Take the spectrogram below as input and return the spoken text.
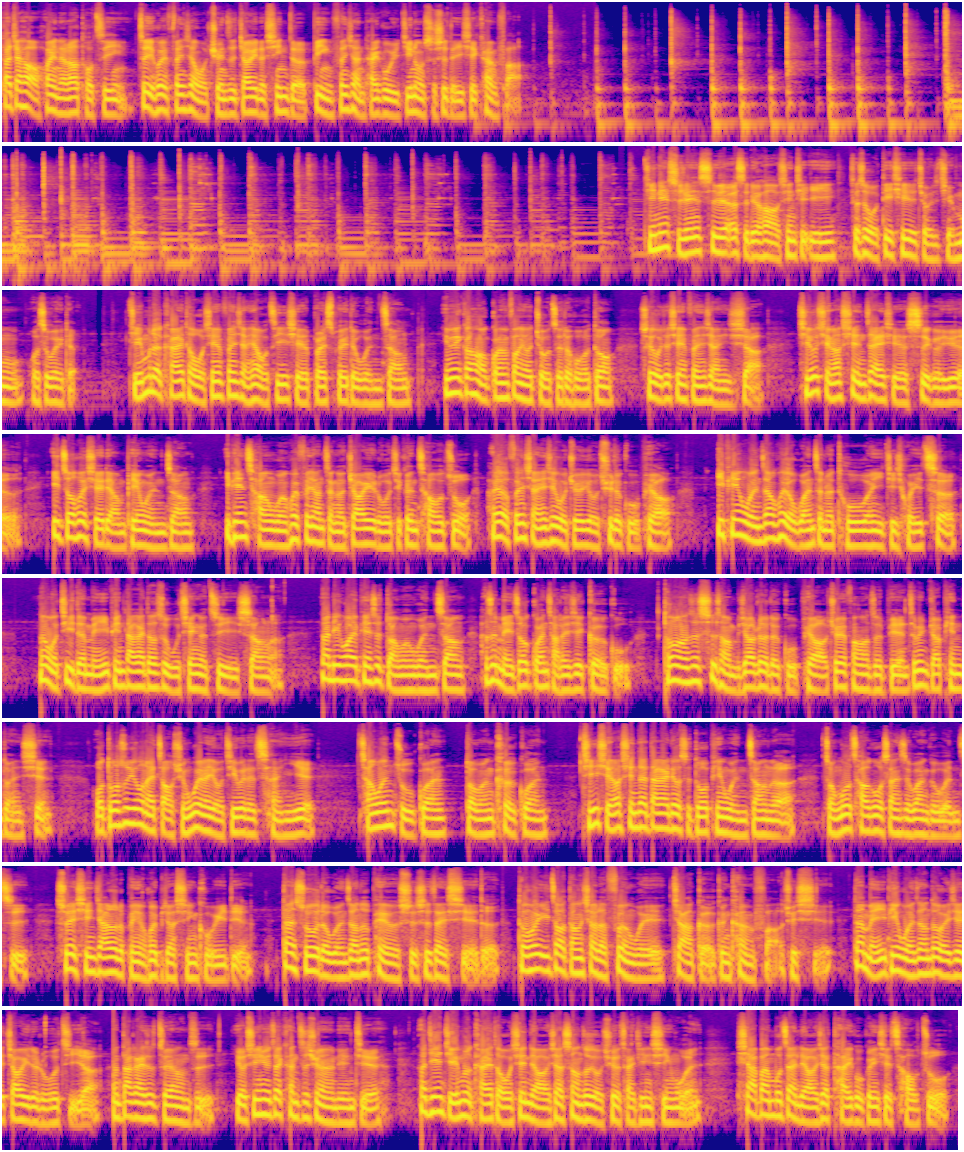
大家好，欢迎来到投资印，这里会分享我全职交易的心得，并分享台股与金融时事的一些看法。今天时间四月二十六号星期一，这是我第七十九集节目，我是魏德。节目的开头，我先分享一下我自己写的 Braceplay 的文章，因为刚好官方有九折的活动，所以我就先分享一下。其实我写到现在写了四个月了。一周会写两篇文章，一篇长文会分享整个交易逻辑跟操作，还有分享一些我觉得有趣的股票。一篇文章会有完整的图文以及回测。那我记得每一篇大概都是五千个字以上了。那另外一篇是短文文章，它是每周观察的一些个股，通常是市场比较热的股票就会放到这边，这边比较偏短线。我多数用来找寻未来有机会的产业。长文主观，短文客观。其实写到现在大概六十多篇文章了，总共超过三十万个文字。所以新加入的朋友会比较辛苦一点，但所有的文章都配合时事在写的，都会依照当下的氛围、价格跟看法去写。但每一篇文章都有一些交易的逻辑啊，那大概是这样子。有兴趣再看资讯的连接。那今天节目的开头，我先聊一下上周有趣的财经新闻，下半部再聊一下台股跟一些操作。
